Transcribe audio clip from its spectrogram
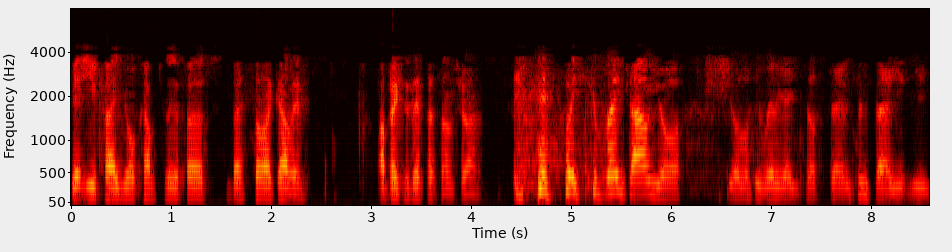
yet you claim you're comfortably the third best side going. I beg to differ, Sunshine. we can break down your your lucky win against Australia. To be fair, you, you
